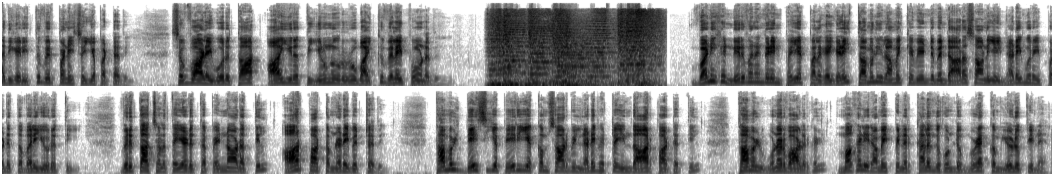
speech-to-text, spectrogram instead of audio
அதிகரித்து விற்பனை செய்யப்பட்டது. செவ்வாழை ஒரு தார் ஆயிரத்து இருநூறு ரூபாய்க்கு விலை போனது. வணிக நிறுவனங்களின் பெயர் பலகைகளை தமிழில் அமைக்க வேண்டும் என்ற அரசாணையை நடைமுறைப்படுத்த வலியுறுத்தி விருத்தாச்சலத்தை அடுத்த பெண்ணாடத்தில் ஆர்ப்பாட்டம் நடைபெற்றது. தமிழ் தேசிய பேரியக்கம் சார்பில் நடைபெற்ற இந்த ஆர்ப்பாட்டத்தில் தமிழ் உணர்வாளர்கள் மகளிர் அமைப்பினர் கலந்து கொண்டு முழக்கம் எழுப்பினர்.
